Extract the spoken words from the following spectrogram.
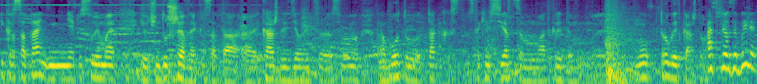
И красота неописуемая, и очень душевная красота. Каждый делает свою работу так, с таким сердцем открытым. Ну, трогает каждого. А слезы были?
